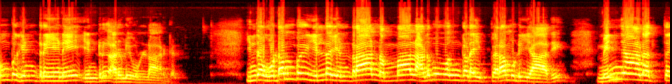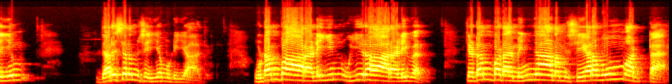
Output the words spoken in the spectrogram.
ஒம்புகின்றேனே என்று அருளியுள்ளார்கள். இந்த உடம்பு இல்லை என்றால் நம்மால் அனுபவங்களை பெற முடியாது மெஞ்ஞானத்தையும் தரிசனம் செய்ய முடியாது. உடம்பார் அழியின் உயிரார் அழிவர் திடம்பட மெஞ்ஞானம் சேரவும் மாட்டார்.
